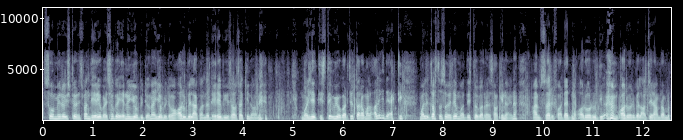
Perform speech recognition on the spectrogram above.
सो मेरो स्टोरेज पनि धेरै भइसक्यो। हेर्नु यो भिडियोमा यो भिडियोमा अरू बेलाको भन्दा धेरै भ्युज आउँछ किनभने मैले त्यस्तै उयो गर्छु तर मलाई अलिकति एक्टिङ मैले जस्तो सोचेको थिएँ म त्यस्तो गर्न सकिनँ होइन। आइएम सरी फर द्याट म अरू अरू अरू अरू बेला अझै राम्रो राम्रो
